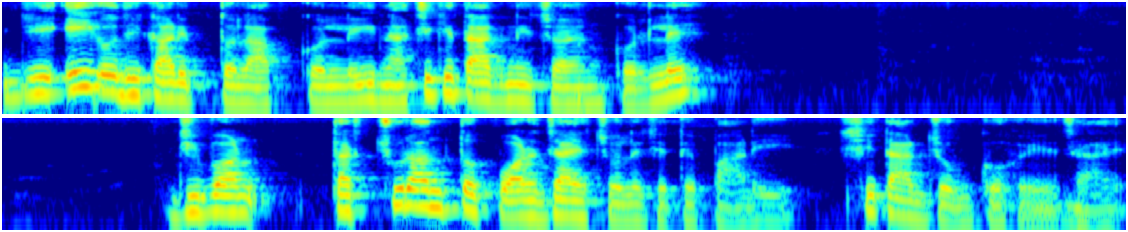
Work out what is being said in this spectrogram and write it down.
যে এই অধিকারিত্ব লাভ করলে, এই নাচিকেতা আগ্নি চয়ন করলে জীবন তার চূড়ান্ত পর্যায়ে চলে যেতে পারে, সে তার যোগ্য হয়ে যায়।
